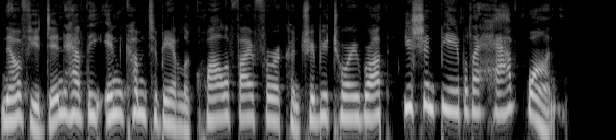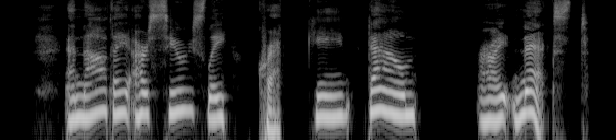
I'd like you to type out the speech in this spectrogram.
Now, if you didn't have the income to be able to qualify for a contributory Roth, you shouldn't be able to have one. And now they are seriously cracking down. All right, next,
